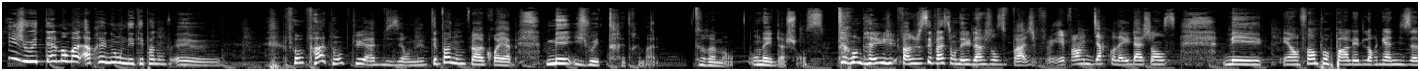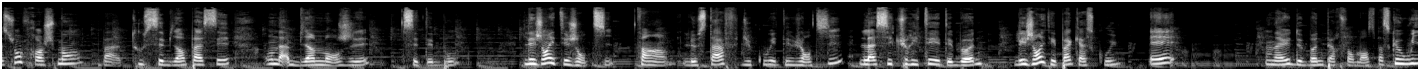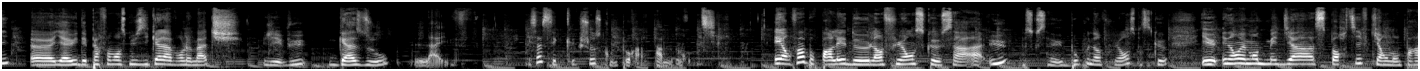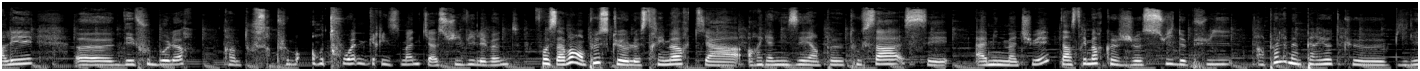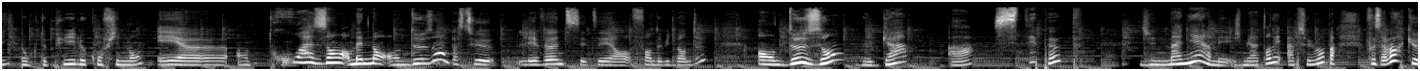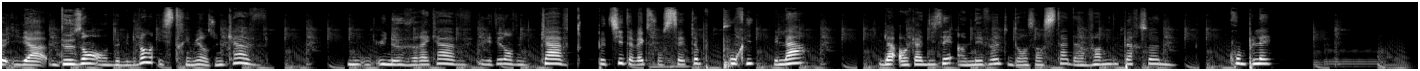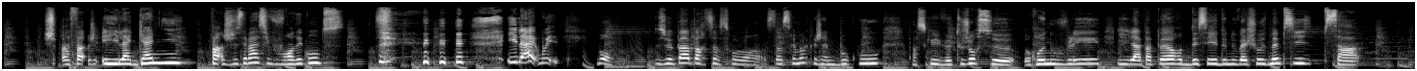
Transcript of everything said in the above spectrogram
Ils jouaient tellement mal. Après, nous, on n'était pas non plus. Euh, faut pas non plus abuser, on n'était pas non plus incroyable. Mais ils jouaient très très mal. Vraiment, on a eu de la chance. On a eu, enfin, je sais pas si on a eu de la chance ou pas. J'ai pas envie de dire qu'on a eu de la chance. Mais et enfin, pour parler de l'organisation, franchement, bah tout s'est bien passé. On a bien mangé, c'était bon. Les gens étaient gentils. Enfin, le staff du coup était gentil. La sécurité était bonne. Les gens étaient pas casse-couilles. Et on a eu de bonnes performances. Parce que oui, euh, il y a eu des performances musicales avant le match. J'ai vu Gazo live. Et ça, c'est quelque chose qu'on pourra pas me retirer. Et enfin, pour parler de l'influence que ça a eu, parce que ça a eu beaucoup d'influence, parce qu'il y a eu énormément de médias sportifs qui en ont parlé, euh, des footballeurs, comme tout simplement Antoine Griezmann qui a suivi l'event. Faut savoir en plus que le streamer qui a organisé un peu tout ça, c'est Amine Mathieu. C'est un streamer que je suis depuis un peu la même période que Billy, donc depuis le confinement. Et euh, en trois ans, maintenant en deux ans, parce que l'event c'était en fin 2022, en deux ans, le gars à step up d'une manière, mais je m'y attendais absolument pas. Faut savoir qu'il y a deux ans, en 2020, il streamait dans une cave. Une, vraie cave. Il était dans une cave toute petite avec son setup pourri. Et là, il a organisé un event dans un stade à 20 000 personnes. Complet. enfin, et il a gagné. Enfin, je sais pas si vous vous rendez compte. il a. Oui. Bon, je vais pas partir trop loin. C'est un streamer que j'aime beaucoup parce qu'il veut toujours se renouveler. Il a pas peur d'essayer de nouvelles choses, même si ça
